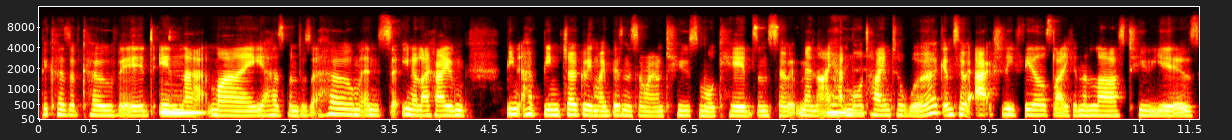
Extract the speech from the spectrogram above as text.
because of covid in mm. that my husband was at home and so you know like i'm been have been juggling my business around two small kids and so it meant i yeah. had more time to work and so it actually feels like in the last two years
